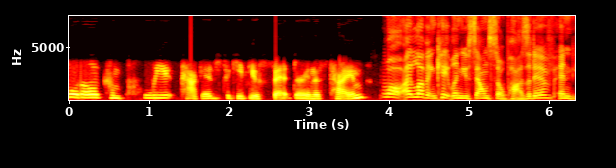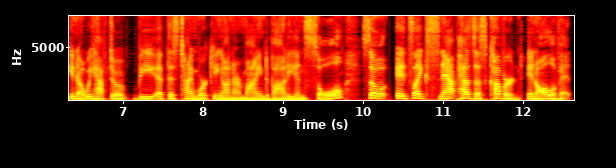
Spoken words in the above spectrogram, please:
total, complete package to keep you fit during this time. Well, I love it. And Kaitlyn, you sound so positive. And, you know, we have to be at this time working on our mind, body, and soul. So it's like Snap has us covered in all of it.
